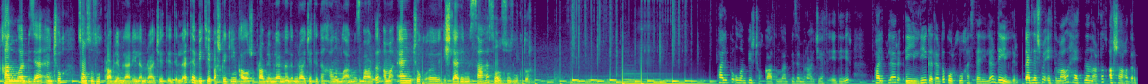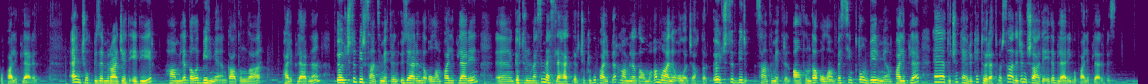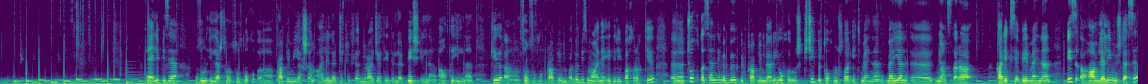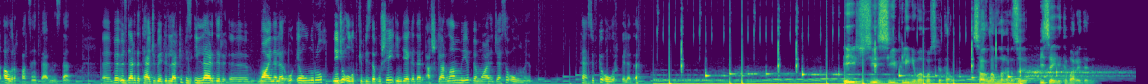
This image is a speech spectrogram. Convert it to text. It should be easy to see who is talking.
Speaker 1: Xanımlar bizə ən çox sonsuzluq problemləri ilə müraciət edirlər. Təbii ki, başqa ginekoloji problemlərlə də müraciət edən xanımlarımız vardır, amma ən çox ə, işlədiyimiz sahə sonsuzluqdur. Polipi olan bir çox qadınlar bizə müraciət edir. Poliplər deyildiyi qədər də qorxulu xəstəliklər deyildir. Bədləşmə ehtimalı həddindən artıq aşağıdır bu poliplərin. Ən çox bizə müraciət edir hamilə qala bilməyən qadınlar poliplərlə ölçüsü 1 sm-in üzərində olan poliplərin e, götürülməsi məsləhətdir. Çünki bu poliplər hamilə qalmağa mane olacaqdır. Ölçüsü 1 sm-in altında olan və simptom verməyən poliplər həyat üçün təhlükə törətmir. Sadəcə müşahidə edə bilərik bu polipləri biz. Bəli, bizə uzun illər sonsuzluq ə, problemi yaşayan ailələr, cütlüklər müraciət edirlər. 5 illə, 6 illə ki, ə, sonsuzluq problemi var və biz müayinə edirik. Baxırıq ki, ə, çox da sən demə böyük bir problemləri yox imiş. Kiçik bir toxunuşlar etməklə, müəyyən ə, nüanslara korreksiya verməklə biz ə, hamiləlik müjdəsi alırıq pasiyentlərimizdən. Ə, və özləri də təəccüb edirlər ki, biz illərdir ə, müayinələr olunuruq. Necə olub ki, bizdə bu şey indiyə qədər aşkarlanmayıb və müalicəsi olunmayıb? Təəssüf ki, olur belə də.
Speaker 2: HCC Clinical Hospital. Sağlamlığınızı bizə etibar edin.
